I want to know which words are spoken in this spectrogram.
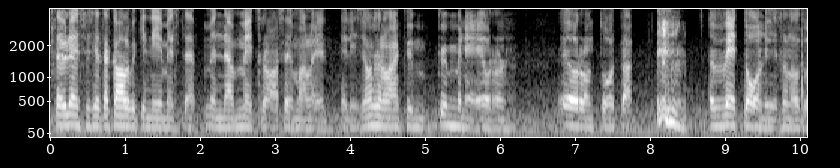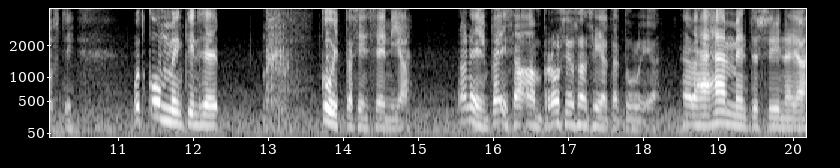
Että yleensä sieltä Kalvikin niemestä mennään metroasemalle, eli se on sellainen 10 euron, euron tuota, veto niin sanotusti. Mutta kumminkin se kuittasin sen ja no niinpä isä Ambrosiushan sieltä tuli ja hän vähän hämmentyi siinä ja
